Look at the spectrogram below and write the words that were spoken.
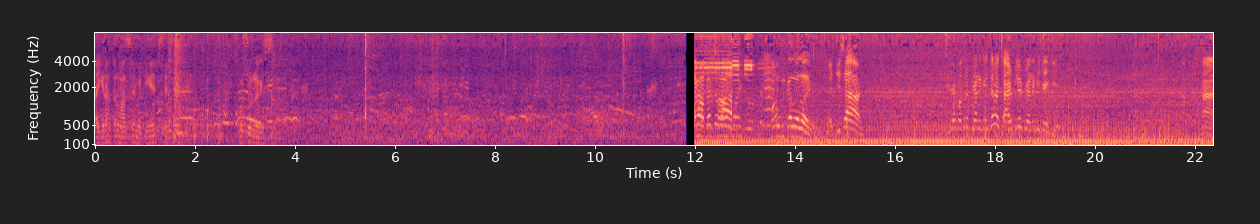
আজকের হাতের মাঝে মিটিংয়ের শেষে প্রচুর লেগেছে বিকালবেলায় জিসান জিসান কত বিরিয়ানি খেয়েছে না চার প্লেট বিরিয়ানি খেয়েছে আজকে হ্যাঁ।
